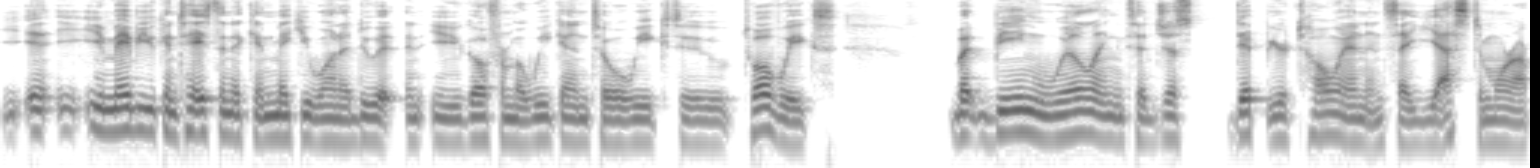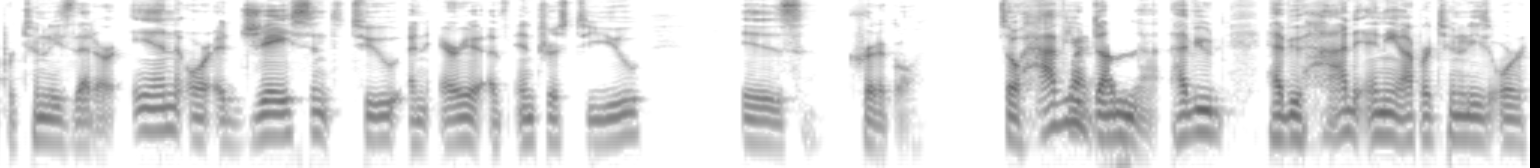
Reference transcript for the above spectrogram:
You, you, maybe you can taste and it can make you want to do it. And you go from a weekend to a week to 12 weeks. But being willing to just dip your toe in and say yes to more opportunities that are in or adjacent to an area of interest to you is critical. So have you Right. done that? Have you have you had any opportunities or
